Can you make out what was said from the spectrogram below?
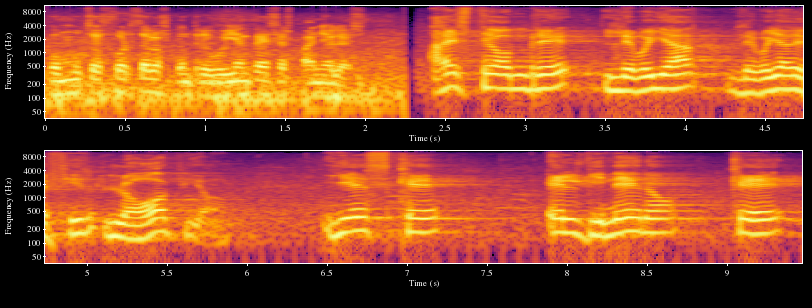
con mucho esfuerzo los contribuyentes españoles. A este hombre le voy a, le voy a decir lo obvio, y es que el dinero que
